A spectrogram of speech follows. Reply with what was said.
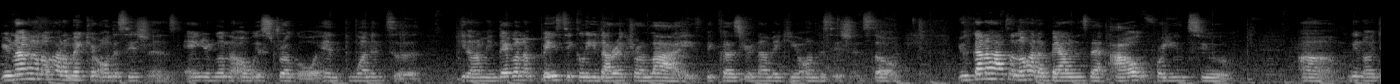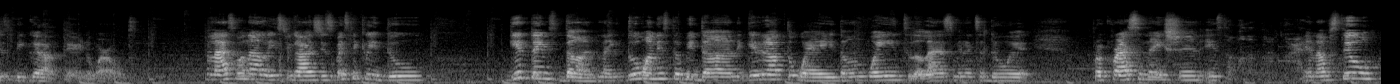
you're not gonna know how to make your own decisions and you're gonna always struggle and wanting to you know what I mean? They're gonna basically direct your life because you're not making your own decisions. So you kind of have to know how to balance that out for you to um, you know just be good out there in the world. Last but not least you guys just basically do get things done. Like do what needs to be done get it out the way. Don't wait until the last minute to do it. Procrastination is the motherfucker and I'm still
